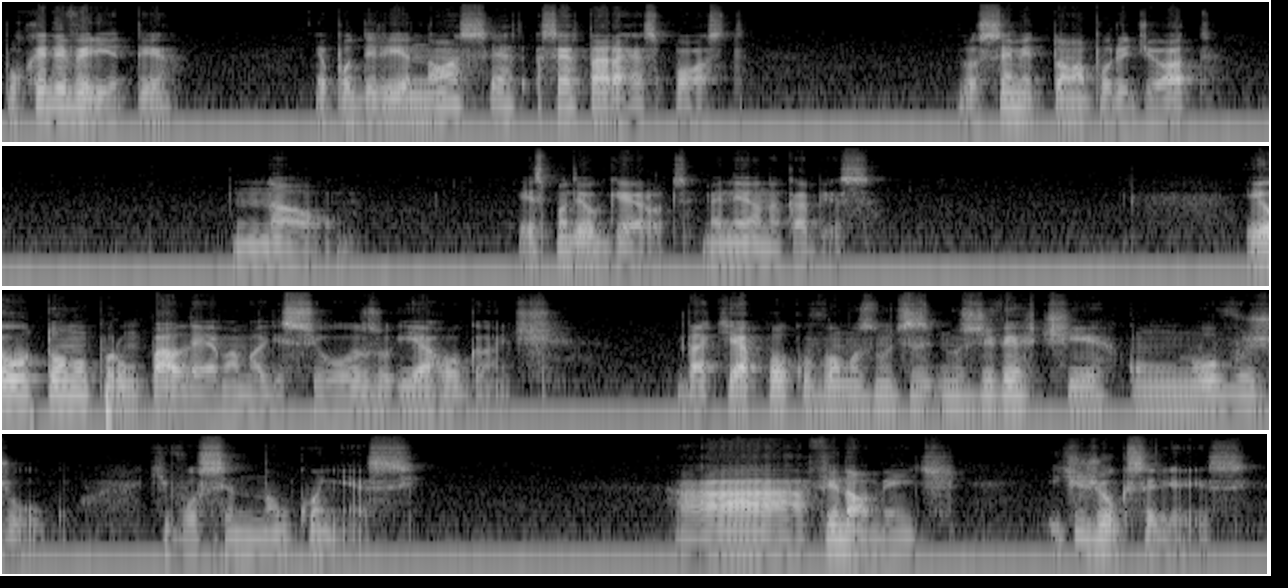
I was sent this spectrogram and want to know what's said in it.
Por que deveria ter? Eu poderia não acertar a resposta. Você me toma por idiota? Não, respondeu Geralt, meneando a cabeça. Eu o tomo por um palerma malicioso e arrogante. Daqui a pouco vamos nos divertir com um novo jogo que você não conhece. Ah, finalmente! E que jogo seria esse?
